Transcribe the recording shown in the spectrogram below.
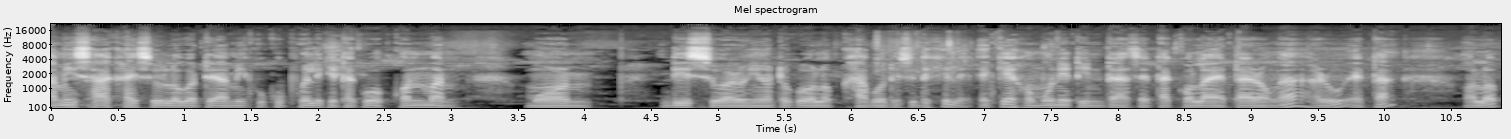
আমি চাহ খাইছোঁ লগতে আমি কুকুৰ পোৱালিকেইটাকো অকণমান মৰম দিছোঁ আৰু সিহঁতকো অলপ খাব দিছোঁ। দেখিলে একে সমনীয়া তিনিটা আছে এটা ক'লা এটা ৰঙা আৰু এটা অলপ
